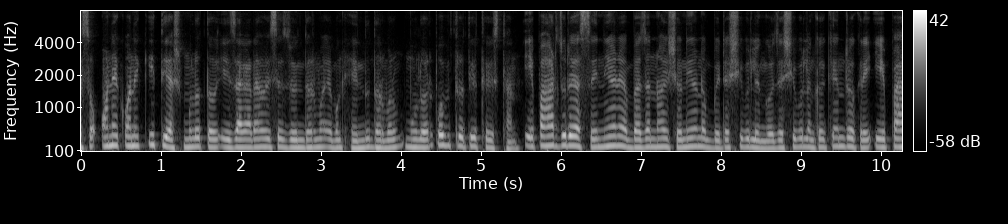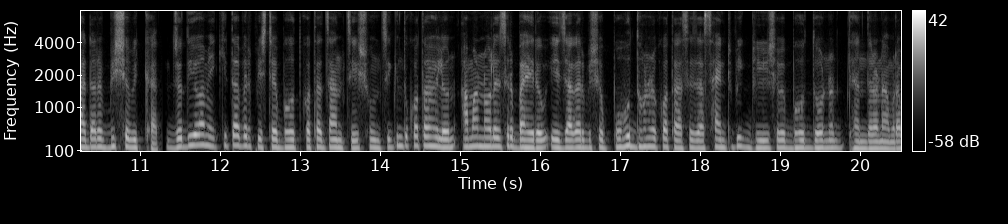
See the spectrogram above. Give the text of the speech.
আছে অনেক অনেক ইতিহাস মূলত এই জায়গাটা হয়েছে জৈন ধর্ম এবং হিন্দু ধর্মের মূলর পবিত্র তীর্থস্থান। এই পাহাড় জুড়ে আছে নিরানব্বই হাজার নয়শো, নিরানব্বইটা শিবলিঙ্গ, যে শিবলিঙ্গ কেন্দ্র করে এই পাহাড় আরও বিশ্ববিখ্যাত। যদিও আমি কিতাবের পৃষ্ঠায় বহুত কথা জানছি, শুনছি, কিন্তু কথা হলো আমার নলেজের বাইরেও এই জায়গার বিষয়ে বহুত ধরনের কথা আছে, যা সাইন্টিফিক ভিউ হিসেবে বহুত ধরনের ধ্যান ধারণা আমরা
